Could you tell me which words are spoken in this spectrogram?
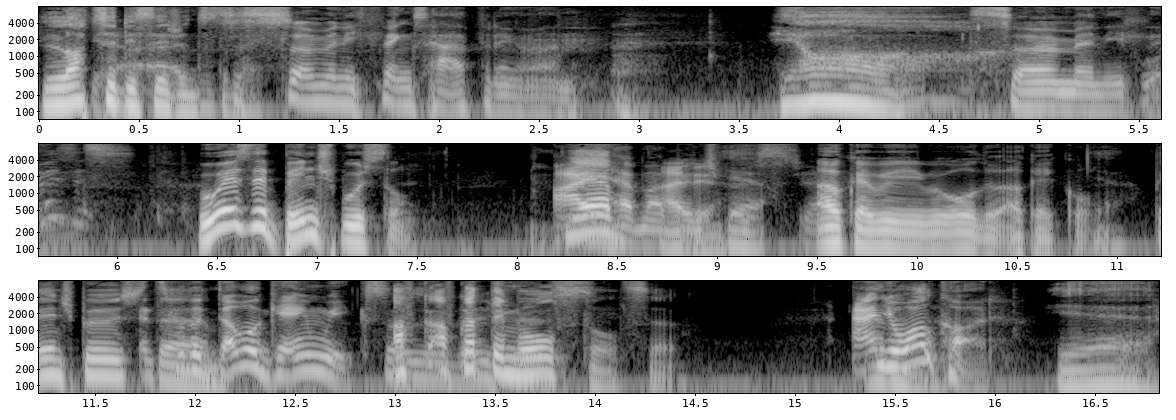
Lots yeah, of decisions. There's so many things happening, man. Yeah. So many things. Who has the bench booster? I yeah, have my I bench do. boost. Yeah. Okay, we, we all do. Okay, cool. Yeah. Bench boost. It's um, for the um, double game week. So I've, I've got them all still. So. And your wild card. Yeah.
